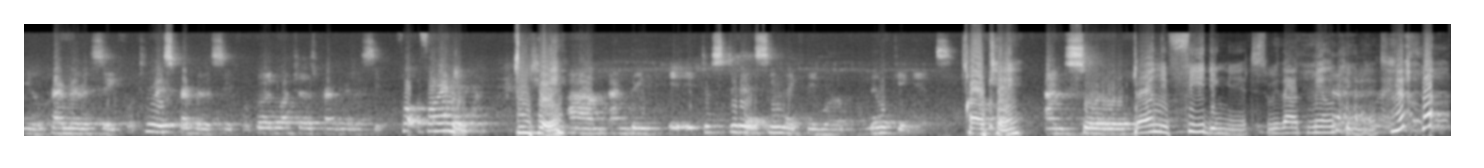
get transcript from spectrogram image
you know, prime real estate for tourists, prime real estate for bird watchers, prime real estate for, for anyone. Okay. Um, and they, it, it just didn't seem like they were milking it. Okay. and so They're only feeding it without milking it.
